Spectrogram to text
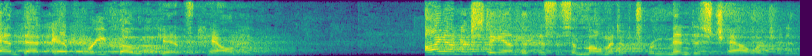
and that every vote gets counted. I understand that this is a moment of tremendous challenge, and in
